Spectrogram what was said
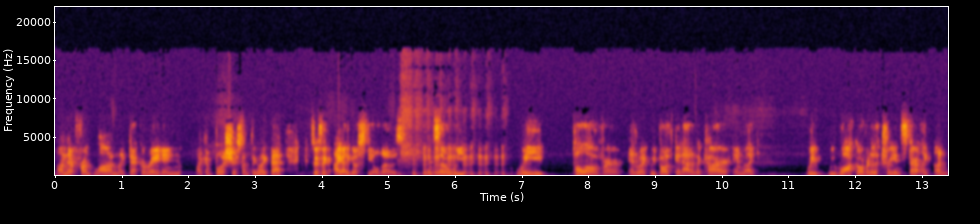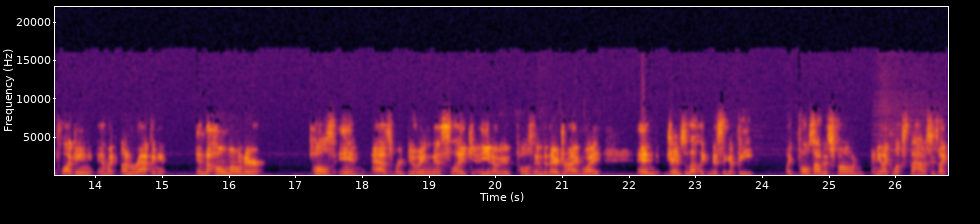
on their front lawn, like decorating like a bush or something like that. So he's like, I got to go steal those. And so we- we pull over and like we both get out of the car and like we we walk over to the tree and start like unplugging and like unwrapping it. And the homeowner pulls in as we're doing this like you know it pulls into their driveway. And james without like missing a beat like pulls out his phone and he like looks at the house. He's like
